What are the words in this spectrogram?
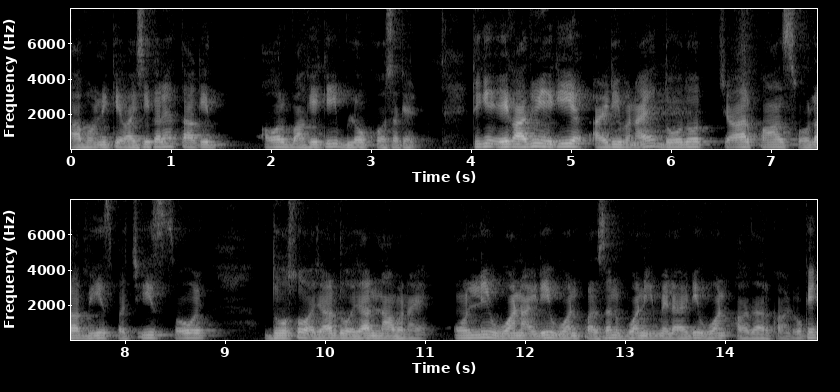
आप अपनी के वाई सी करें, ताकि और बाकी की ब्लॉक हो सके। ठीक है, एक आदमी एक ही आईडी बनाए, दो दो, चार, पाँच, सोलह, बीस, पच्चीस, सौ, दो सौ, हज़ार, दो हज़ार ना बनाए। Only one ID one person, one email ID one Aadhaar card, okay?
